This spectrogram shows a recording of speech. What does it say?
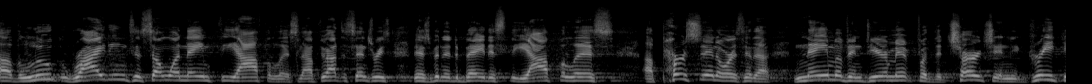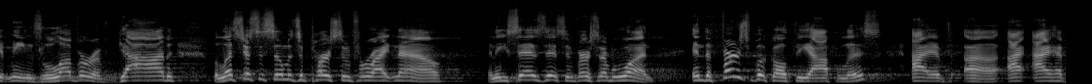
of Luke writing to someone named Theophilus. Now, throughout the centuries, there's been a debate is Theophilus a person or is it a name of endearment for the church? In Greek, it means lover of God. But let's just assume it's a person for right now. And he says this in verse number one In the first book, O Theophilus, I have, uh, I, I have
